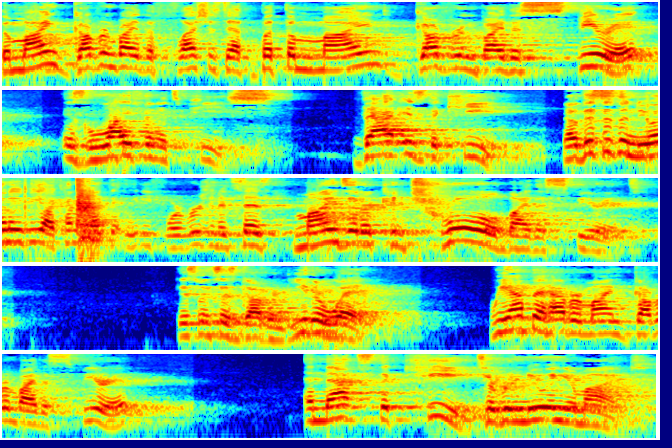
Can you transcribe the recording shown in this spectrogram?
The mind governed by the flesh is death, but the mind governed by the Spirit is life and its peace. That is the key. Now, this is the new NIV. I kind of like the 84 version. It says, minds that are controlled by the Spirit. This one says governed. Either way, we have to have our mind governed by the Spirit, and that's the key to renewing your mind.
